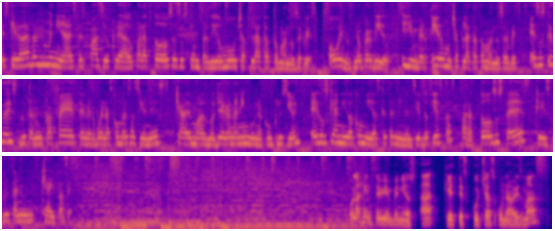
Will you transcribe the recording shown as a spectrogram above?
les quiero dar la bienvenida a este espacio creado para todos esos que han perdido mucha plata tomando cerveza. O bueno, no perdido, invertido mucha plata tomando cerveza. Esos que se disfrutan un café, tener buenas conversaciones que además no llegan a ninguna conclusión. Esos que han ido a comidas que terminan siendo fiestas. Para todos ustedes que disfrutan un que hay para hacer. Hola gente, bienvenidos a Que te escuchas una vez más.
